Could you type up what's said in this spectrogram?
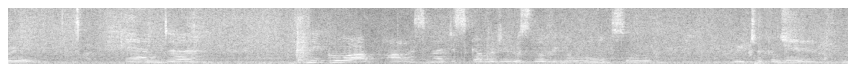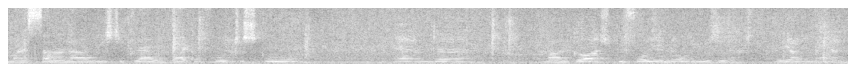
way. And uh, then he grew up honest and I discovered he was living alone, so we took him in. And my son and I used to drive him back and forth to school. And uh, my gosh, before you knew, he was a, a young man.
